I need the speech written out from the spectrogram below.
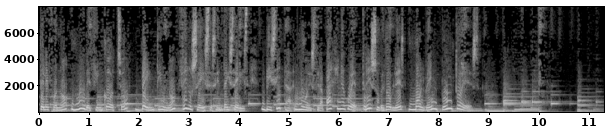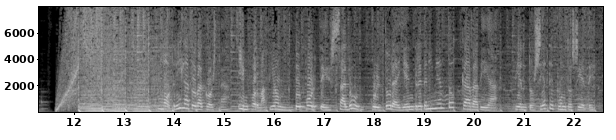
teléfono 958 21 0666. Visita nuestra página web www.molven.es. Motril a toda costa. Información, deporte, salud, cultura y entretenimiento cada día. 107.7.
